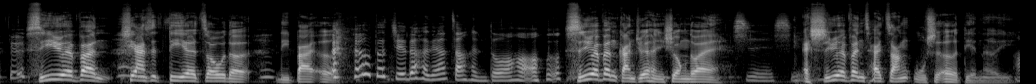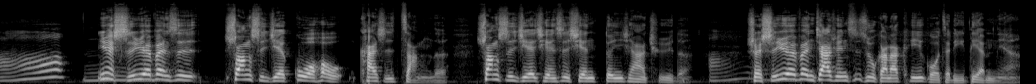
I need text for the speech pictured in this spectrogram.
十一月份现在是第二周的礼拜二，我都觉得好像涨很多哈。十月份感觉很凶，对不对？是是，哎，十月份才涨五十二点而已，哦，因为十月份是双十节过后开始涨的，双十节前是先蹲下去的，哦，所以十月份加权指数刚才 K 过这里点呢。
